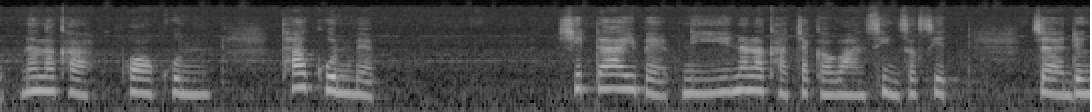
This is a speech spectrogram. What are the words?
ดนั่นแหละค่ะ พอคุณ ถ้าคุณแบบคิดได้แบบนี้นั่นแหละค่ะจักรวาลสิ่งศักดิ์สิทธิ์จะดึง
